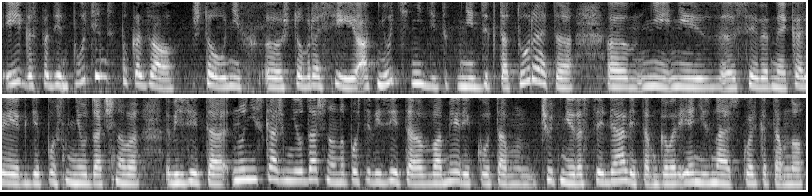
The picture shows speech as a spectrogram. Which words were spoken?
и господин Путин показал, что у них, э, что в России отнюдь не, не диктатура, это э, не, не Северная Корея, где после неудачного визита, ну, не скажем неудачного, но после визита в Америку там чуть не расстреляли там говорили, я не знаю, сколько там, но...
